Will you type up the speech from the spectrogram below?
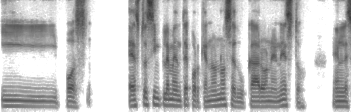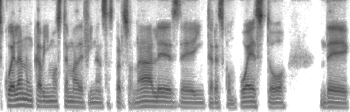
Y pues esto es simplemente porque no nos educaron en esto. En la escuela nunca vimos tema de finanzas personales, de interés compuesto, de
